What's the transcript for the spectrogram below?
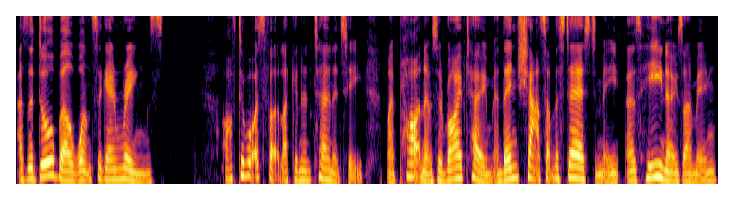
as the doorbell once again rings. After what has felt like an eternity, my partner has arrived home and then shouts up the stairs to me, as he knows I'm in,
